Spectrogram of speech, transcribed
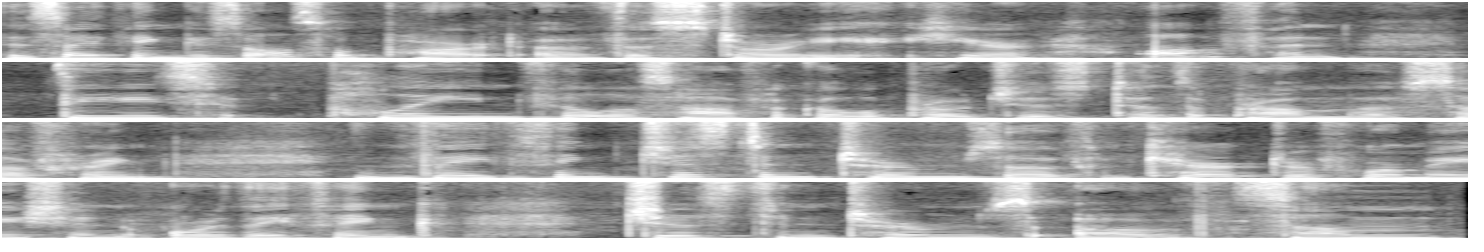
this I think is also part of the story here. Often, these plain philosophical approaches to the problem of suffering, they think just in terms of character formation or they think just in terms of some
